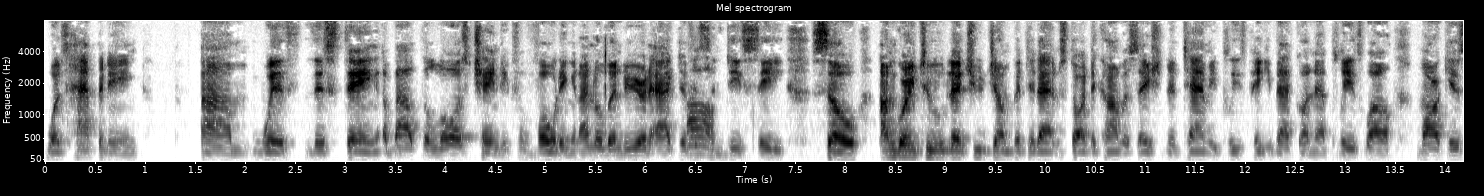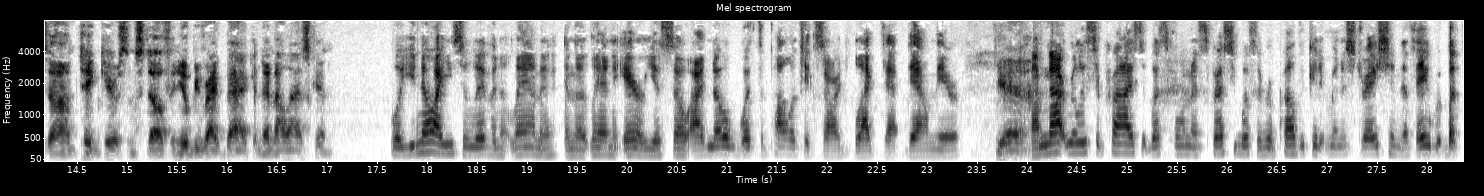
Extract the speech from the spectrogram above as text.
what's happening um, with this thing about the laws changing for voting. And I know, Linda, you're an activist oh. in DC. So I'm going to let you jump into that and start the conversation. And Tammy, please piggyback on that, please, while Mark is um, taking care of some stuff. And he'll be right back. And then I'll ask him. Well, you know, I used to live in Atlanta, in the Atlanta area, so I know what the politics are like that down there. Yeah, I'm not really surprised at what's going on, especially with the Republican administration. That they, but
